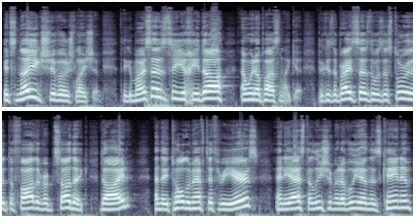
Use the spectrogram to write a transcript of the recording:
it's Noig Shiva Shleishim. The Gemara says it's a Yechida and we don't pass like it. Because the Brisa says there was a story that the father of Tzadok died and they told him after three years, and he asked Elisha ben Avuya and the Zkanim,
